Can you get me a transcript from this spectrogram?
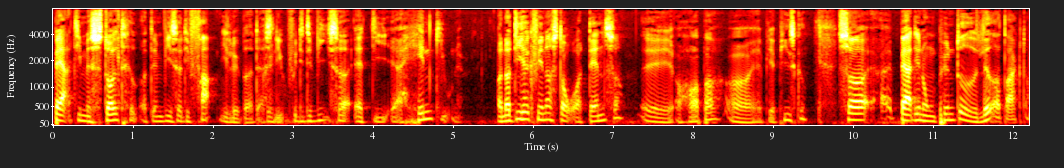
bærer de med stolthed, og dem viser de frem i løbet af deres Okay. liv, fordi det viser, at de er hengivne. Og når de her kvinder står og danser øh, og hopper og øh, bliver pisket, så bærer de nogle pyntede læderdragter.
